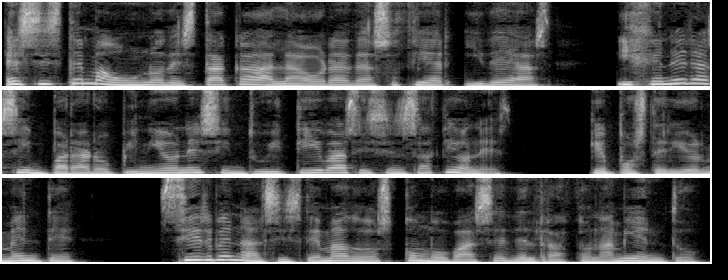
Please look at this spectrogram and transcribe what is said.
El sistema 1 destaca a la hora de asociar ideas y genera sin parar opiniones intuitivas y sensaciones, que posteriormente sirven al sistema 2 como base del razonamiento.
